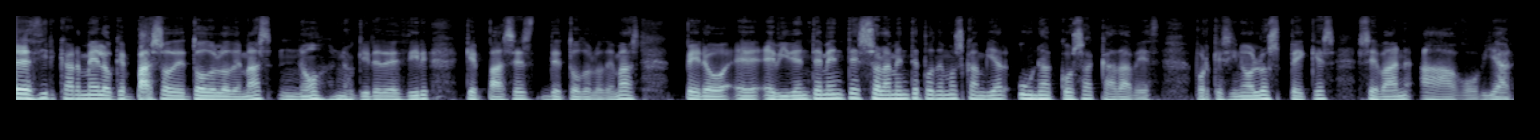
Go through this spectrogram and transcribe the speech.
decir, Carmelo, que paso de todo lo demás? No, no quiere decir que pases de todo lo demás. Pero eh, evidentemente solamente podemos cambiar una cosa cada vez, porque si no los peques se van a agobiar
